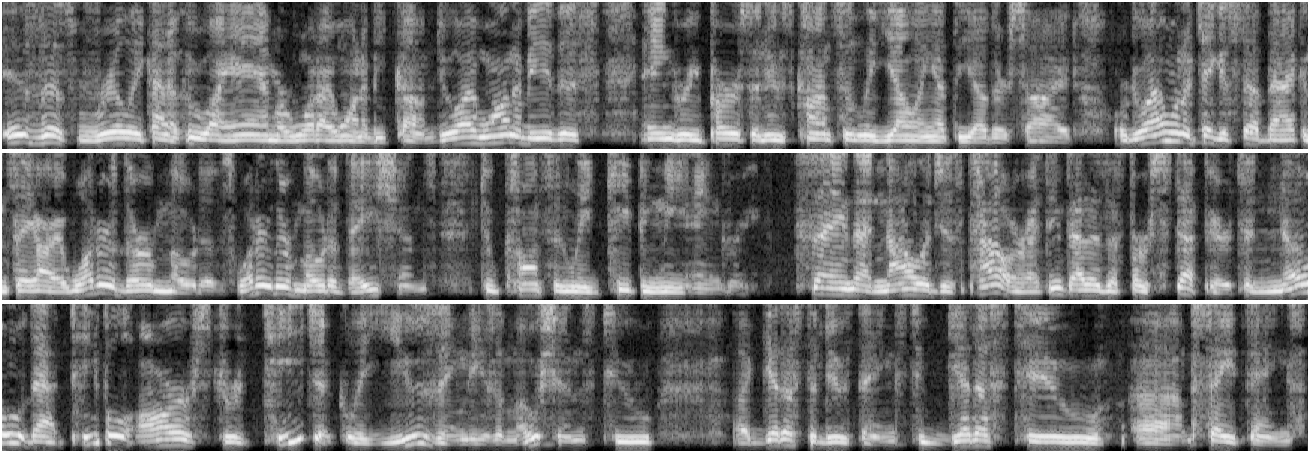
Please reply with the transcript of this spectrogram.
is this really kind of who I am or what I want to become? Do I want to be this angry person who's constantly yelling at the other side? Or do I want to take a step back and say, all right, what are their motives? What are their motivations to constantly keeping me angry? Saying that knowledge is power, I think that is a first step here to know that people are strategically using these emotions to uh, get us to do things, to get us to um, say things.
